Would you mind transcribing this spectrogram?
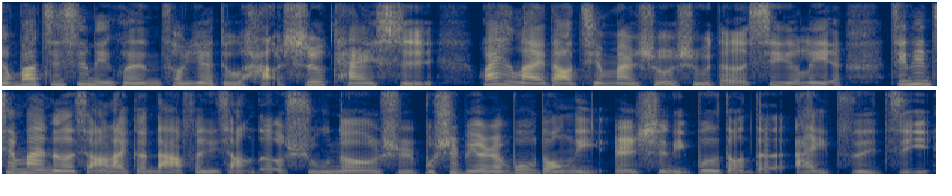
拥抱知性灵魂，从阅读好书开始。欢迎来到千嫚说书的系列。今天千嫚呢，想要来跟大家分享的书呢，是不是别人不懂你，而是你不懂得爱自己？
